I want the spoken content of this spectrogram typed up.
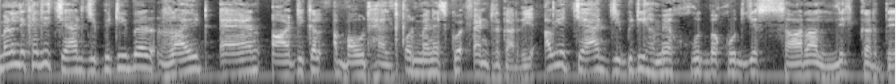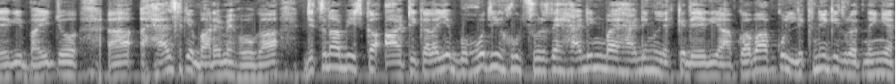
मैंने लिखा जी चैट जीपीटी पर write an article about health और मैंने इसको एंटर कर दिया। अब ये चैट जीपीटी हमें खुद ब खुद ये सारा लिख कर देगी भाई जो आ, हेल्थ के बारे में होगा। जितना भी इसका आर्टिकल है ये बहुत ही खूबसूरत है। हेडिंग बाय हेडिंग लिख के देगी आपको। अब आपको लिखने की ज़रूरत नहीं है।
